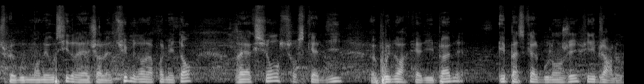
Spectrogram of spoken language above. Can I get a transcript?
Je vais vous demander aussi de réagir là-dessus, mais dans un premier temps, réaction sur ce qu'a dit euh, Bruno Arcadipan et Pascal Boulanger, Philippe Jarlot.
